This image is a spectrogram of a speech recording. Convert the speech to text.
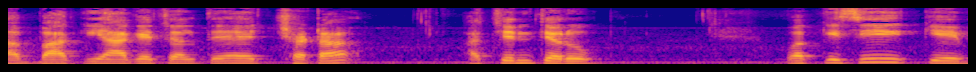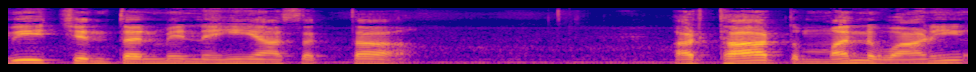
अब बाकी आगे चलते हैं। छठा, अचिंत्य रूप। वह किसी के भी चिंतन में नहीं आ सकता। अर्थात मन, वाणी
